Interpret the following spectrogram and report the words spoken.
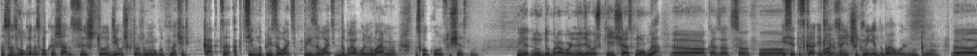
Насколько, ну, насколько шансы, что девушек тоже могут начать как-то активно призывать, призывать добровольно в армию, насколько он существенный? Нет, ну добровольные девушки и сейчас могут да. э, оказаться в Если это, в если это станет чуть менее добровольным, например. Э,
